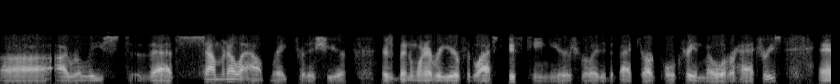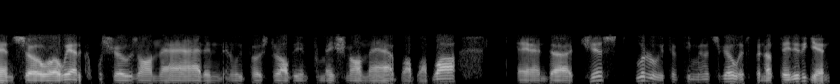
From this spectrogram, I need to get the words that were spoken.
uh, I released that salmonella outbreak for this year. There's been one every year for the last 15 years related to backyard poultry and mail order hatcheries. And so uh, we had a couple shows on that, and, and we posted all the information on that, blah, blah, blah. And uh, just literally 15 minutes ago, it's been updated again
